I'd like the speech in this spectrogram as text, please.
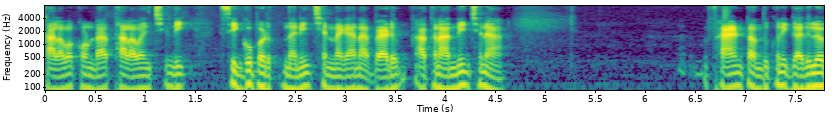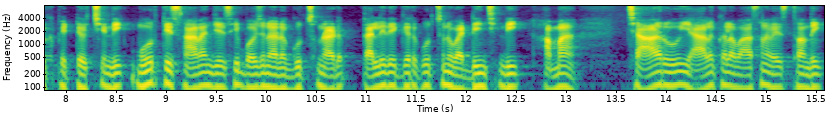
కలవకుండా తల వంచింది. సిగ్గుపడుతుందని చిన్నగా నవ్వాడు. అతను అందించిన ఫ్యాంట్ అందుకుని గదిలోకి పెట్టి వచ్చింది. మూర్తి స్నానం చేసి భోజనానికి కూర్చున్నాడు. తల్లి దగ్గర కూర్చుని వడ్డించింది. అమ్మ చారు యాలకుల వాసన వేస్తోంది.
